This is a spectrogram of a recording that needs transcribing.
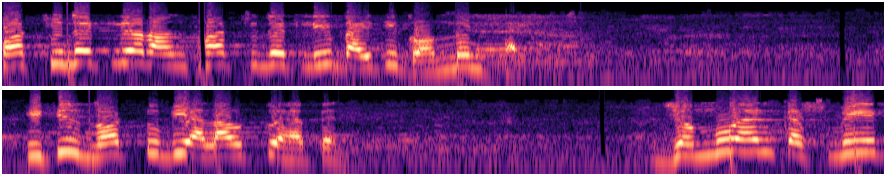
fortunately or unfortunately, by the government side. It is not to be allowed to happen. Jammu and Kashmir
